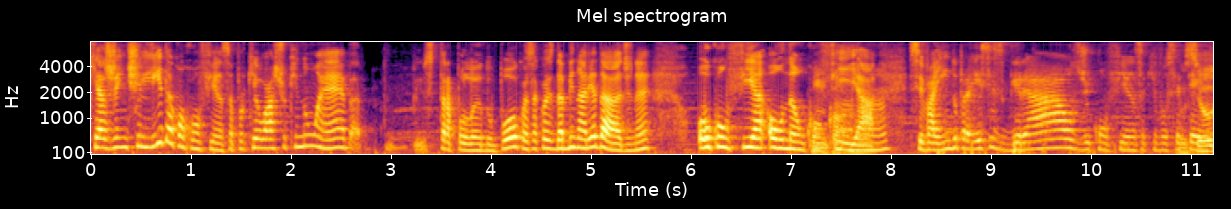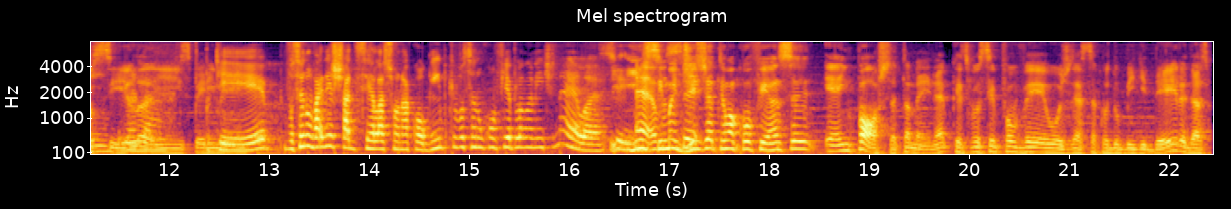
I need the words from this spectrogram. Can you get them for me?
que a gente lida com a confiança, porque eu acho que não é extrapolando um pouco essa coisa da binariedade, né? Ou confia ou não confia. Concordo. Você vai indo pra esses graus de confiança que você, Você tem. oscila verdade. e experimenta. Porque você não vai deixar de se relacionar com alguém porque você não confia plenamente nela. E, e É, em cima você- disso já tem uma confiança é, imposta também, né? Porque se você for ver hoje dessa coisa do Big Data, das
